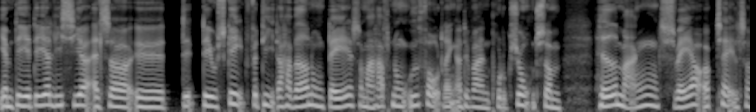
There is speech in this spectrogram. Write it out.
Jamen det er det, jeg lige siger. Altså, øh, det, det er jo sket, fordi der har været nogle dage, som har haft nogle udfordringer. Det var en produktion, som havde mange svære optagelser.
